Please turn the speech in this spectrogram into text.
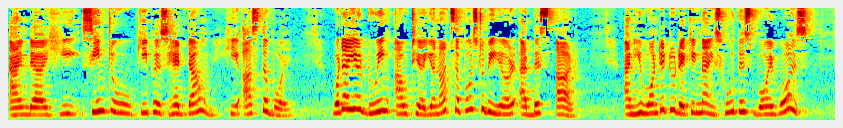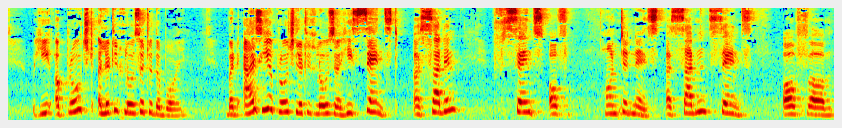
and uh, he seemed to keep his head down, he asked the boy, What are you doing out here? You're not supposed to be here at this hour. And he wanted to recognize who this boy was he approached a little closer to the boy. But as he approached a little closer, he sensed a sudden sense of hauntedness, a sudden sense of um,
